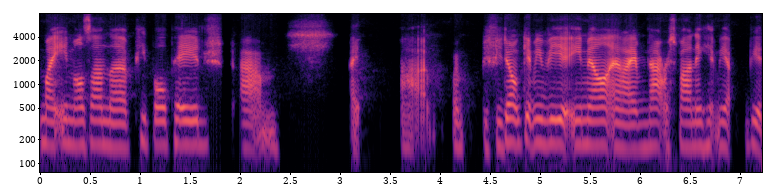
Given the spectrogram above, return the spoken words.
My email's on the people page. Um, I, uh, if you don't get me via email and I'm not responding, hit me up via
